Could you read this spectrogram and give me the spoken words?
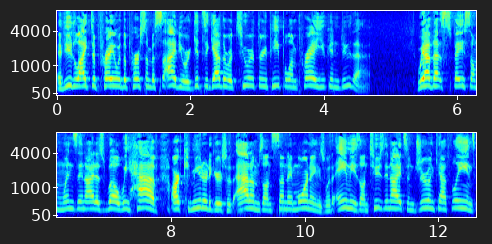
If you'd like to pray with the person beside you or get together with two or three people and pray, you can do that. We have that space on Wednesday night as well. We have our community groups with Adams on Sunday mornings, with Amy's on Tuesday nights, and Drew and Kathleen's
